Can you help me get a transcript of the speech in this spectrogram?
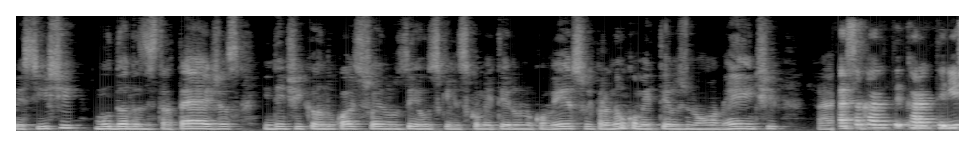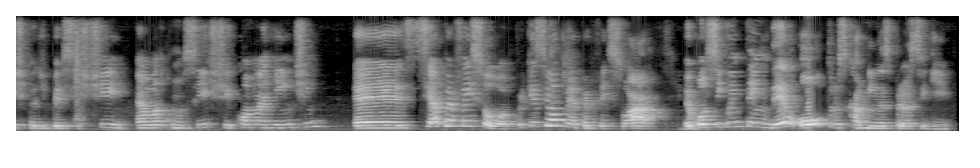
persiste mudando as estratégias, identificando quais foram os erros que eles cometeram no começo e para não cometê-los novamente. Né? Essa característica de persistir, ela consiste quando a gente é, se aperfeiçoa. Porque se eu me aperfeiçoar, eu consigo entender outros caminhos para eu seguir.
